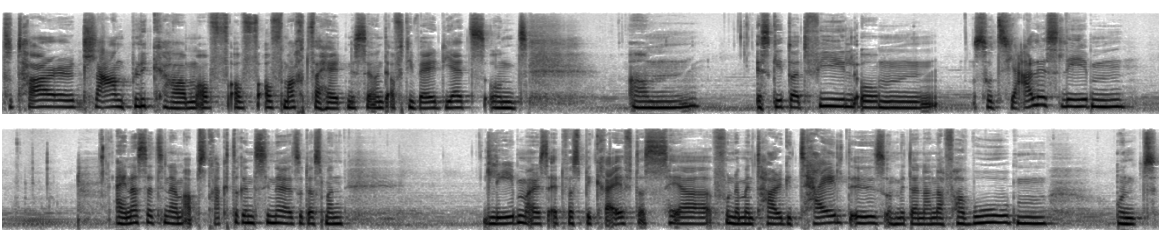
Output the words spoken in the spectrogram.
total klaren Blick haben auf, auf, auf Machtverhältnisse und auf die Welt jetzt. Und ähm, es geht dort viel um soziales Leben, einerseits in einem abstrakteren Sinne, also dass man Leben als etwas begreift, das sehr fundamental geteilt ist und miteinander verwoben und,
